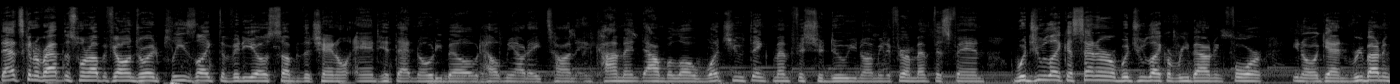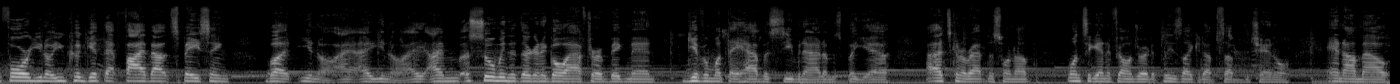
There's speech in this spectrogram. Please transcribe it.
that's going to wrap this one up. If y'all enjoyed, please like the video, sub to the channel, and hit that noti bell. It would help me out a ton. And comment down below what you think Memphis should do. You know, I mean, if you're a Memphis fan, would you like a center or would you like a rebounding four? You know, again, rebounding four, you know, you could get that five out spacing. But, you know, I, I you know, I, I'm assuming that they're going to go after a big man, given what they have with Steven Adams. But yeah, that's going to wrap this one up. Once again, if y'all enjoyed it, please like it up, sub the channel, and I'm out.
